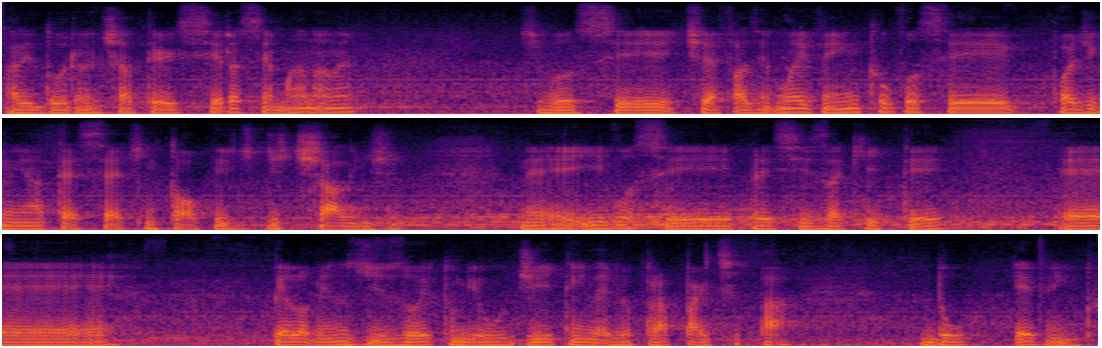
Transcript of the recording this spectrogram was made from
ali durante a terceira semana, né? Se você estiver fazendo um evento, você pode ganhar até 7 tokens de challenge, né? E você precisa aqui ter é, pelo menos 18 mil de item level para participar do evento.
